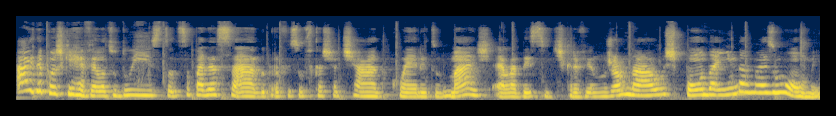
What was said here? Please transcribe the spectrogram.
Aí depois que revela tudo isso, toda essa palhaçada, o professor fica chateado com ela e tudo mais, ela decide escrever no jornal, expondo ainda mais um homem.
